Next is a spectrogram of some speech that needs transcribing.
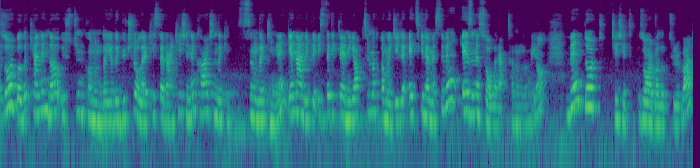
Zorbalık kendini daha üstün konumda ya da güçlü olarak hisseden kişinin karşısındakini genellikle istediklerini yaptırmak amacıyla etkilemesi ve ezmesi olarak tanımlanıyor. Ve dört çeşit zorbalık türü var.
